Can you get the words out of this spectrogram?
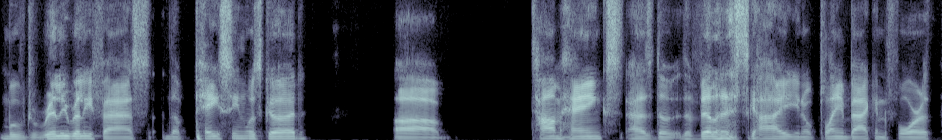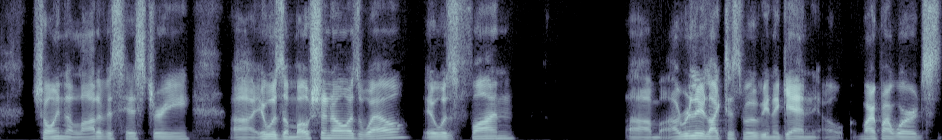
moved really, really fast. The pacing was good. Uh, Tom Hanks as the the villainous guy, you know, playing back and forth, showing a lot of his history. Uh, it was emotional as well. It was fun. Um, I really like this movie, and again, oh, mark my words,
